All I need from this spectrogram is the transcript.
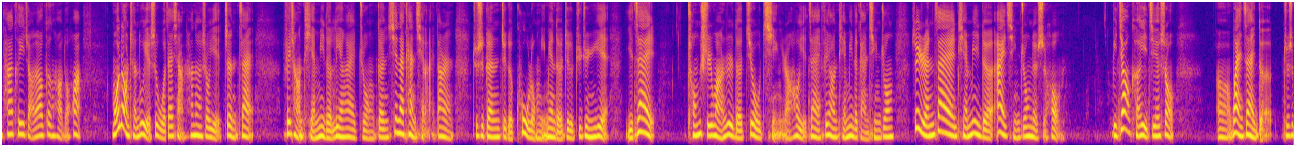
他可以找到更好的话，某种程度也是我在想，他那时候也正在非常甜蜜的恋爱中。跟现在看起来，当然就是跟这个库龙里面的这个具俊曄也在重拾往日的旧情，然后也在非常甜蜜的感情中。所以人在甜蜜的爱情中的时候，比较可以接受。呃，外在的就是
